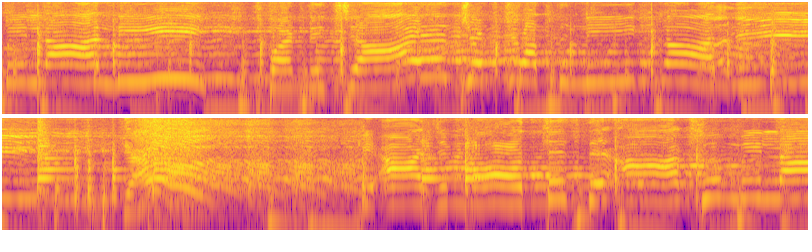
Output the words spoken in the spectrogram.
मिला ली बन जाए जो पत्नी काली क्या? कि आज मौत से आँख मिला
